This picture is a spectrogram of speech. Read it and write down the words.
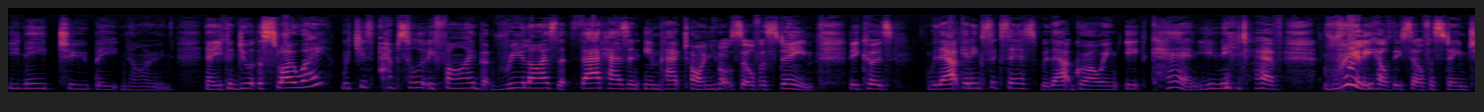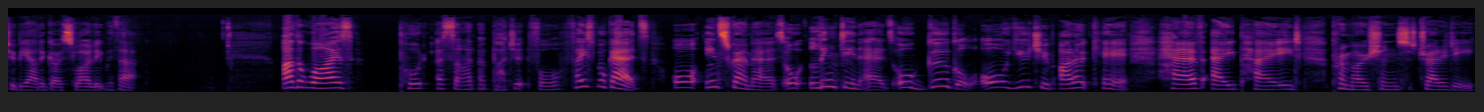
you need to be known. Now, you can do it the slow way, which is absolutely fine, but realize that that has an impact on your self esteem because without getting success, without growing, it can. You need to have really healthy self esteem to be able to go slowly with that. Otherwise, put aside a budget for Facebook ads or Instagram ads or LinkedIn ads or Google or YouTube. I don't care. Have a paid promotion strategy.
